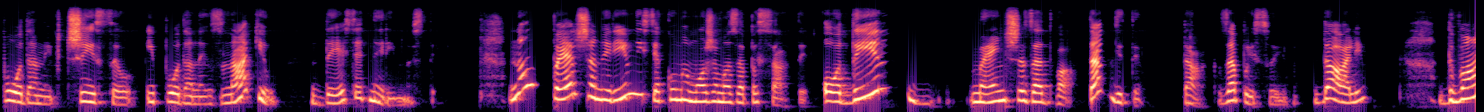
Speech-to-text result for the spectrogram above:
поданих чисел і поданих знаків 10 нерівностей. Ну, перша нерівність, яку ми можемо записати. 1 менше за 2. Так, діти? Так, записуємо. Далі. 2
